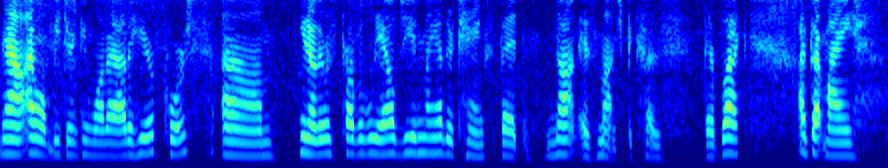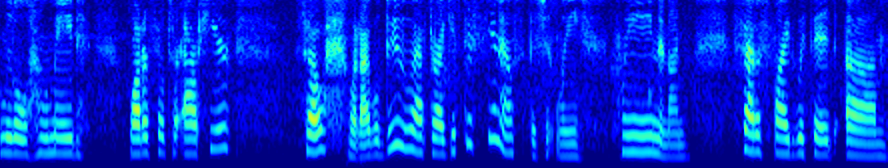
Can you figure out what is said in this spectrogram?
Now I won't be drinking water out of here, of course. Um, you know, there was probably algae in my other tanks, but not as much because they're black. I've got my little homemade water filter out here. So what I will do after I get this, you know, sufficiently clean and I'm satisfied with it, um,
